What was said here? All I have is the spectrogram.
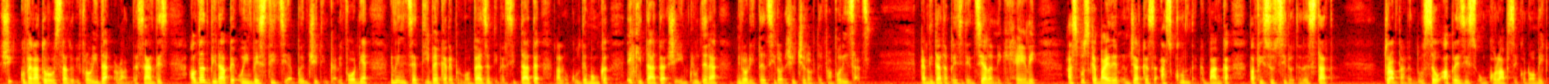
și guvernatorul statului Florida, Ron DeSantis, au dat vina pe o investiție a băncii din California în inițiative care promovează diversitatea la locul de muncă, echitatea și includerea minorităților și celor defavorizați. Candidata prezidențială Nikki Haley a spus că Biden încearcă să ascundă că banca va fi susținută de stat. Trump, la rândul său, a prezis un colaps economic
